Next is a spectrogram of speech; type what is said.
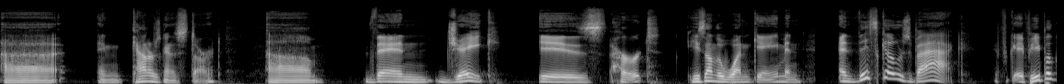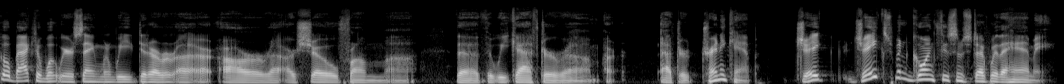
uh, and Counter's going to start. Um, then Jake is hurt. He's on the one game, and and this goes back. If, if people go back to what we were saying when we did our uh, our uh, our show from uh, the the week after um, our- after training camp, Jake Jake's been going through some stuff with a hammy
